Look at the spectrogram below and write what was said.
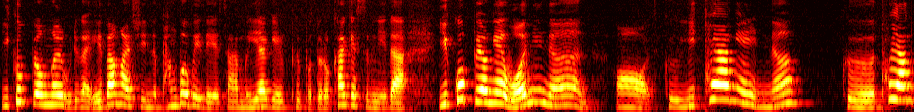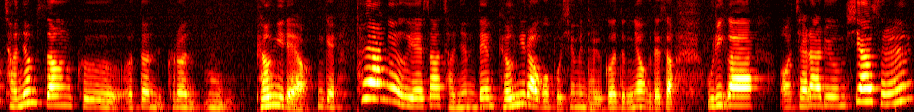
이 꽃병을 우리가 예방할 수 있는 방법에 대해서 한번 이야기해 보도록 하겠습니다. 이 꽃병의 원인은 어, 그 이 토양에 있는 그 토양 전염성 그 어떤 그런 음, 병이래요. 그러니까 토양에 의해서 전염된 병이라고 보시면 되거든요. 그래서 우리가 어, 제라늄 씨앗을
